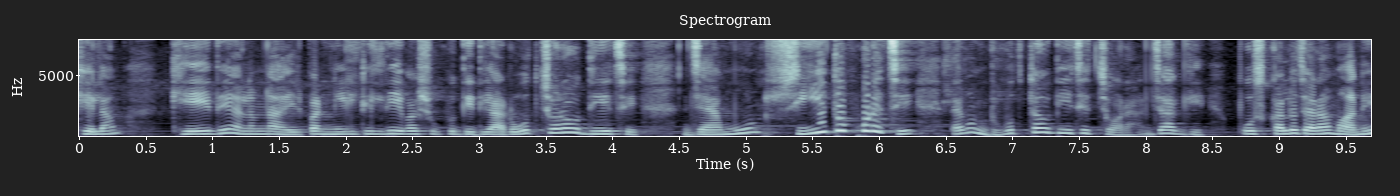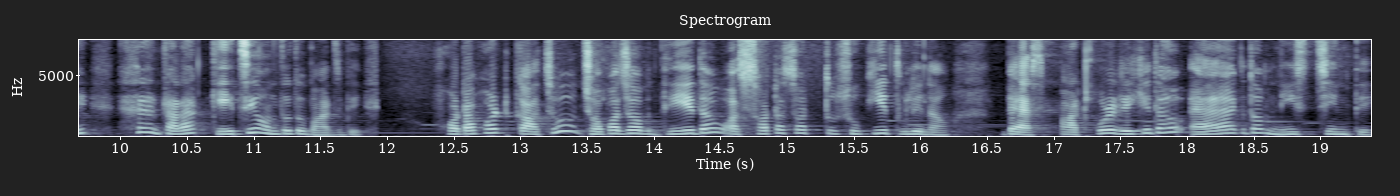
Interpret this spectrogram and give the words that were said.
খেলাম। খেয়ে দিয়ে এলাম না এরপর নীল টিল দিয়ে এবার শুকুর দিয়ে দিই। আর রোদ চড়াও দিয়েছে। যেমন শীতও পড়েছে, তেমন রোদটাও দিয়েছে চড়া। যাকে পোষকালো যারা মানে তারা কেচে অন্তত বাঁচবে। ফটাফট কাচো, ঝপাঝপ দিয়ে দাও আর তু- শুকিয়ে তুলে নাও। ব্যাস, পাট করে রেখে দাও একদম নিশ্চিন্তে।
